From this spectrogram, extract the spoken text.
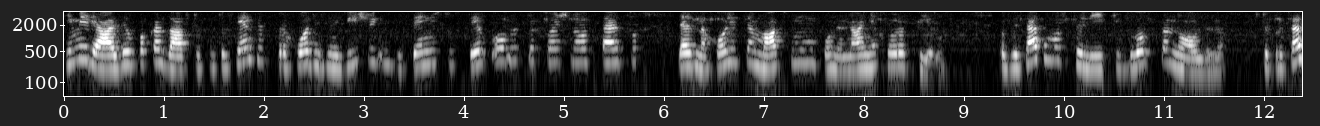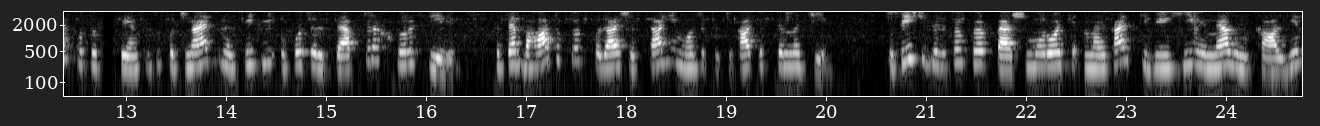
Тімірязів показав, що фотосинтез проходить з найбільшою інтенсивністю в тих областях сонячного спектру, де знаходиться максимум поглинання хлорофілу. У ХХ столітті було встановлено, що процес фотосинтезу починається на світлі у фоторецепторах хлорофілів, проте багато хто з подальших стадій може протікати в темноті. У 1941 році американський біохімік Мелвін Калвін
